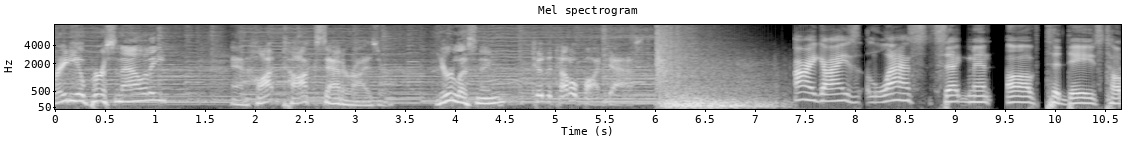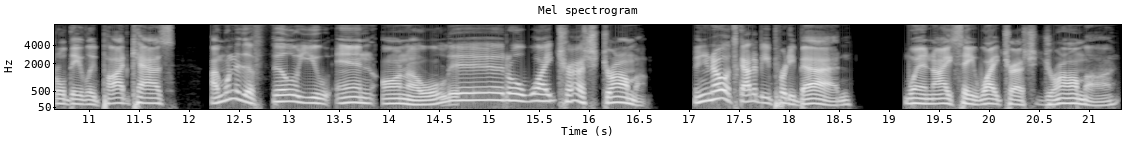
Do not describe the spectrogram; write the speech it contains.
radio personality, and hot talk satirizer. You're listening to the Tuttle Podcast. All right, guys, last segment of today's Tuttle Daily podcast. I wanted to fill you in on a little white trash drama. And you know, it's got to be pretty bad when I say white trash drama,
